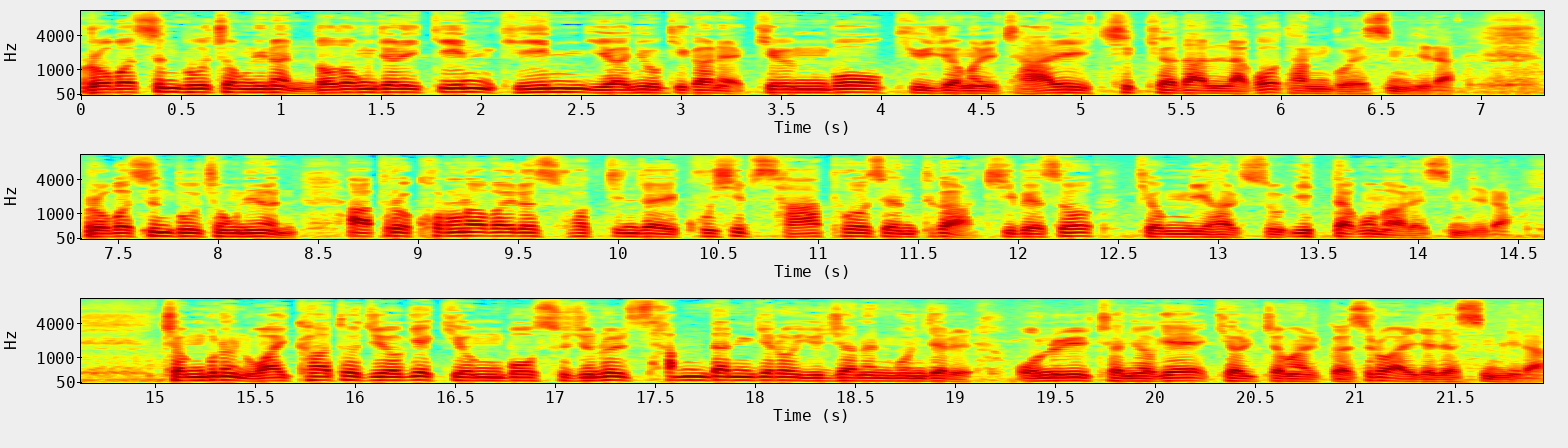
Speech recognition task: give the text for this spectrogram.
로버슨 부총리는 노동절이 낀 긴 연휴 기간에 경보 규정을 잘 지켜달라고 당부했습니다. 로버슨 부총리는 앞으로 코로나 바이러스 확진자의 94%가 집에서 격리할 수 있다고 말했습니다. 정부는 와이카토 지역의 경보 수준을 3단계로 유지하는 문제를 오늘 저녁에 결정할 것으로 알려졌습니다.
